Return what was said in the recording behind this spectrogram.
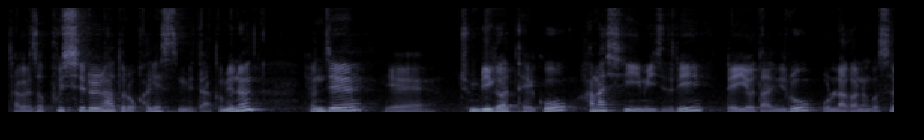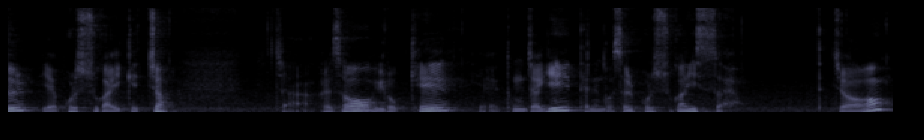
자 그래서 push를 하도록 하겠습니다. 그러면은 현재 예, 준비가 되고 하나씩 이미지들이 레이어 단위로 올라가는 것을 예, 볼 수가 있겠죠? 자 그래서 이렇게 예, 동작이 되는 것을 볼 수가 있어요. 됐죠?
